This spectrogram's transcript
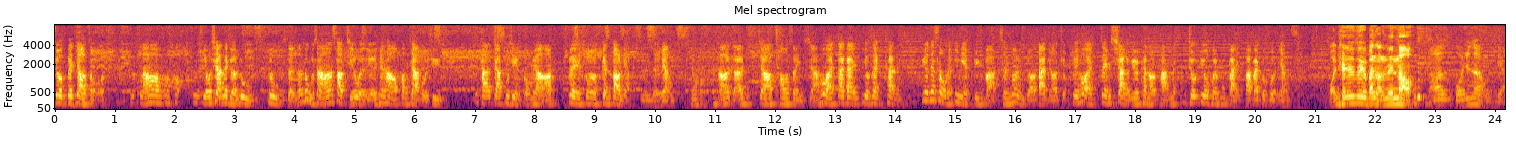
就被叫走了，然后留下那个陆陆武生。那陆武生好像到结尾有一天他好像放假回去他家附近的公庙，然后被说跟到两只的样子，然后给他叫他超生一下。后来大概又在看，因为那时候我们一年兵吧，成功比较待比较久，所以后来在下个月看到他，那就又恢复白白白滚滚的样子。完全是这个班长那边闹。然后国军真的很无聊。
